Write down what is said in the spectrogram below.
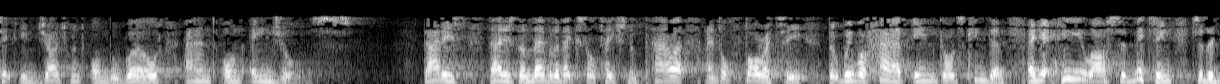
sit in judgment on the world and on angels. That is, that is the level of exaltation and power and authority that we will have in God's kingdom. And yet here you are submitting to the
